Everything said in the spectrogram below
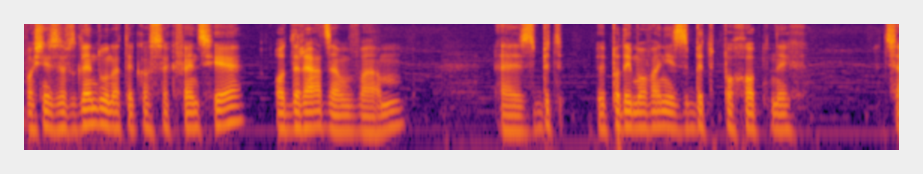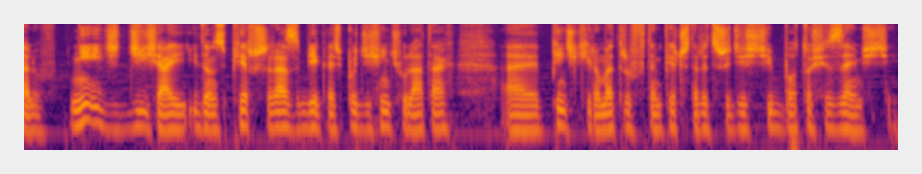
Właśnie ze względu na te konsekwencje odradzam Wam e, zbyt podejmowanie zbyt pochopnych celów. Nie idź dzisiaj, idąc pierwszy raz biegać po 10 latach e, 5 km w tempie 4,30, bo to się zemści.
